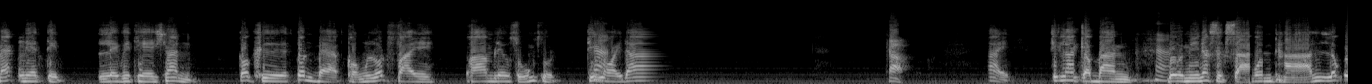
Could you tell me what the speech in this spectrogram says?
magnetic levitation ก็คือต้นแบบของรถไฟความเร็วสูงสุดที่ค่ะลอยได้ ครับได้ ที่ลาดกระบัง ค่ะโดยมีนักศึกษาบนฐานแล้วก็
